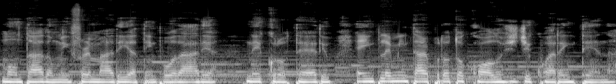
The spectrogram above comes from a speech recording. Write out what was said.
montar uma enfermaria temporária, necrotério e implementar protocolos de quarentena.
